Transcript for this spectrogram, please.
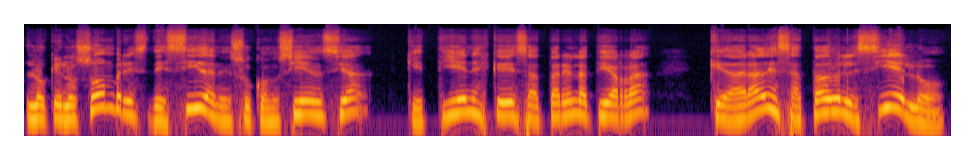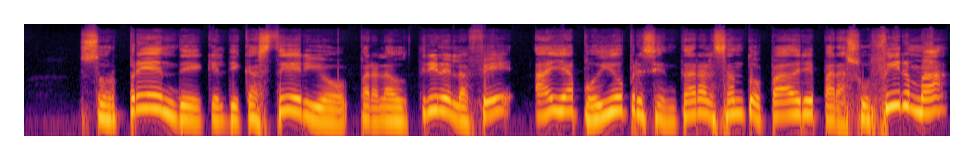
lo que los hombres decidan en su conciencia que tienes que desatar en la tierra, quedará desatado en el cielo. sorprende que el dicasterio para la doctrina y la fe haya podido presentar al Santo Padre para su firma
